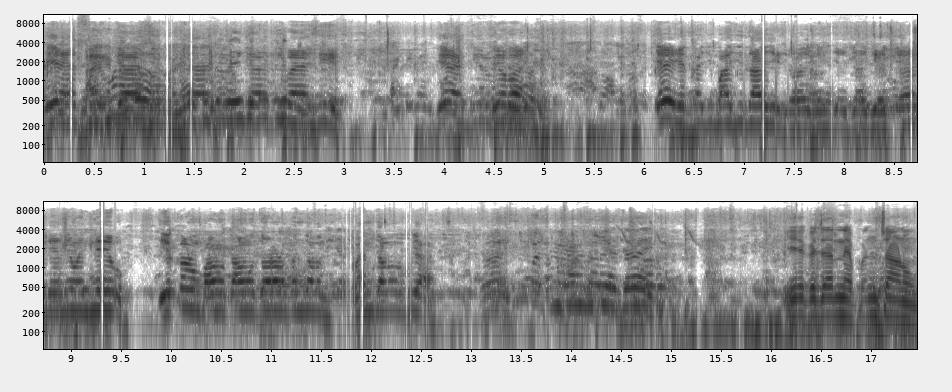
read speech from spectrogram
બે એંસી રૂપિયા બે એંસી રૂપિયા ભાઈ એ એકાજી બાજી તાજી જાજી અત્યારે એને નેવું. એકાણું બાણું ત્રાણું ચોરાણું પંચાણું પંચાણું રૂપિયા. એક હજાર ને પંચાણું.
